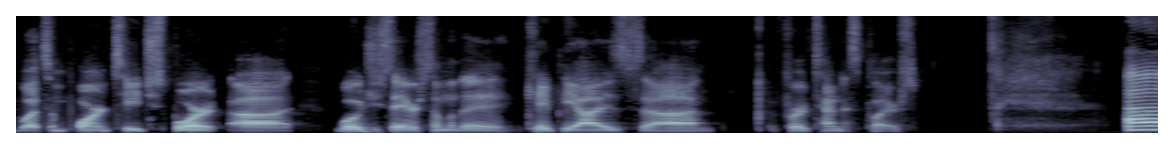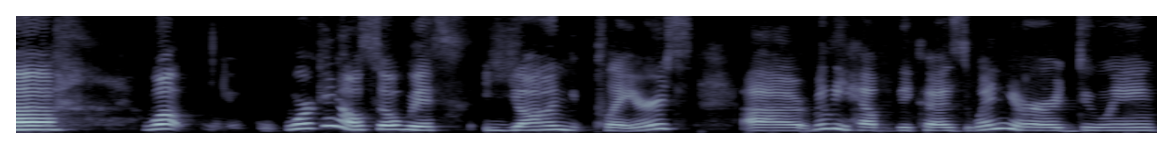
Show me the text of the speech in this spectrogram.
what's important to each sport, uh, what would you say are some of the KPIs uh, for tennis players? Uh, well, working also with young players uh, really helps because when you're doing,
